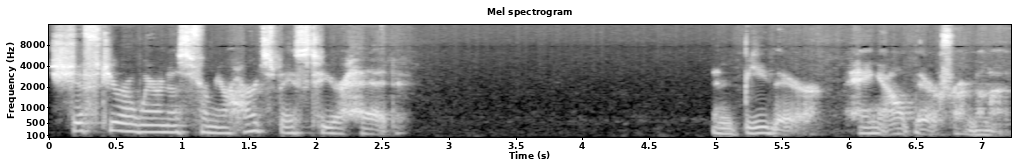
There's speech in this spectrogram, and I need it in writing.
Shift your awareness from your heart space to your head. and be there, hang out there for a minute,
